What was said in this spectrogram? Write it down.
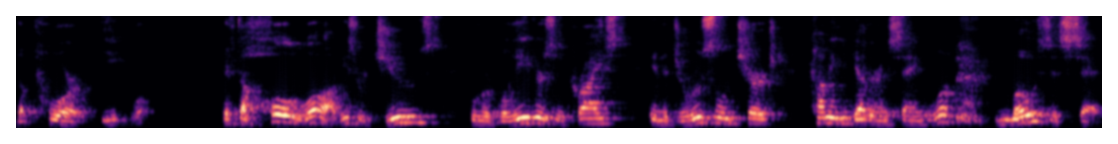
the poor equal. If the whole law, these were Jews who were believers in Christ in the Jerusalem church coming together and saying, Look, Moses said,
